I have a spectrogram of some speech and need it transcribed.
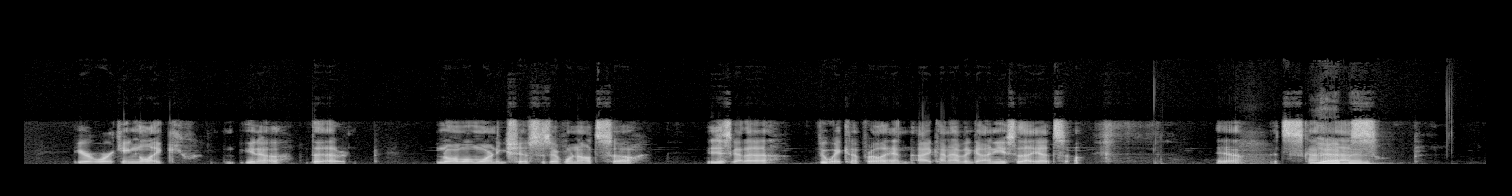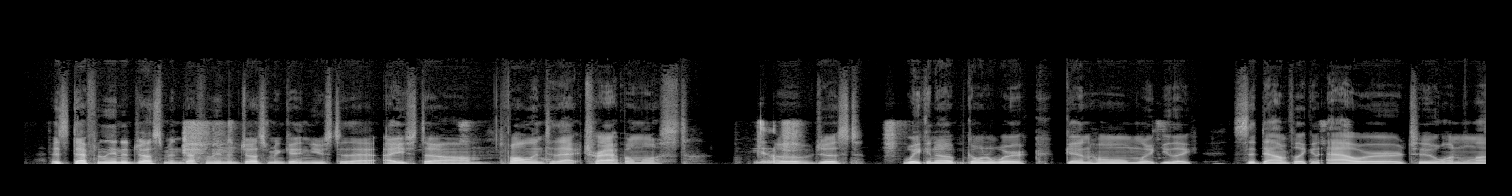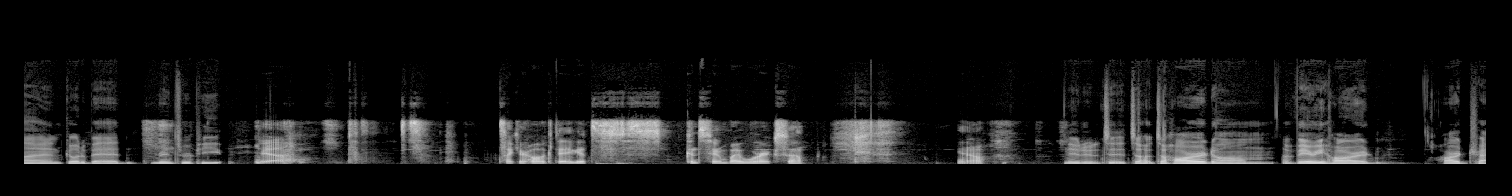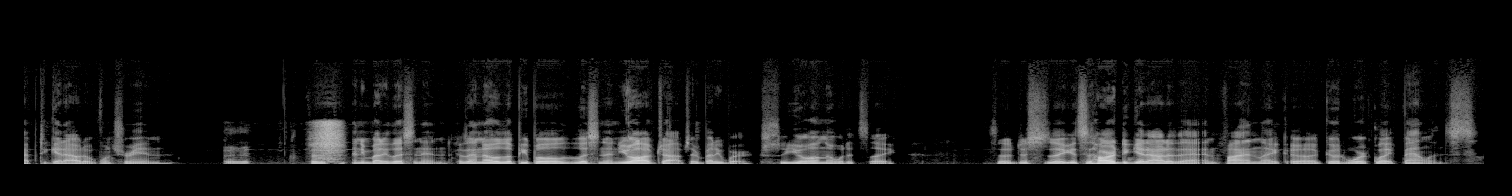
you're working like, you know, the normal morning shifts as everyone else. So you just gotta be waking up early, and I kind of haven't gotten used to that yet. So yeah, it's kind of Yeah, ass. it's definitely an adjustment. Definitely an adjustment getting used to that. I used to um fall into that trap almost Yeah. of just waking up, going to work, getting home, like you like sit down for like an hour or two, unwind, go to bed, rinse, repeat. Yeah. It's like your whole day gets consumed by work, so you know. Dude, it's a, it's a it's a hard um a very hard hard trap to get out of once you're in. Mm. For anybody listening, because I know the people listening, you all have jobs, everybody works, so you all know what it's like. So just like it's hard to get out of that and find like a good work life balance.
